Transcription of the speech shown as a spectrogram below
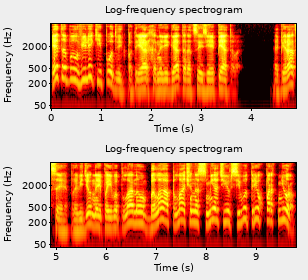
Это был великий подвиг патриарха-навигатора Цезия V. Операция, проведенная по его плану, была оплачена смертью всего трех партнеров,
